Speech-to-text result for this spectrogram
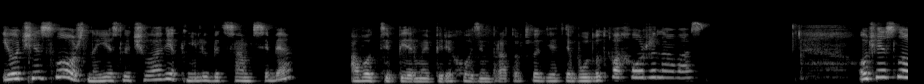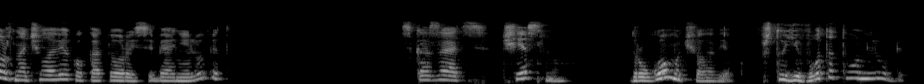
И очень сложно, если человек не любит сам себя, а вот теперь мы переходим про то, что дети будут похожи на вас. Очень сложно человеку, который себя не любит, сказать честно другому человеку, что его-то он любит.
